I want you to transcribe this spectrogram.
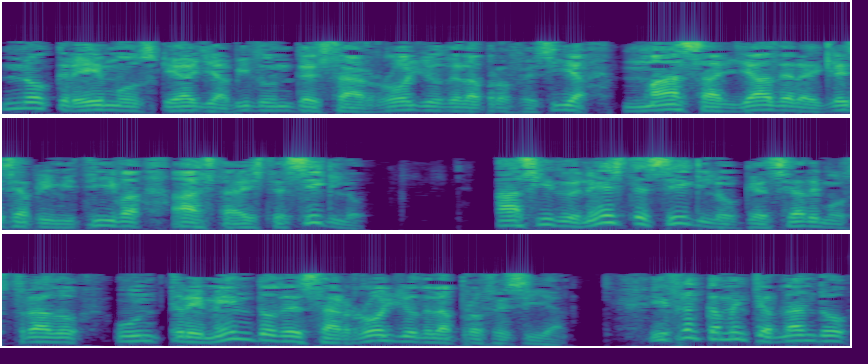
No creemos que haya habido un desarrollo de la profecía más allá de la iglesia primitiva hasta este siglo. Ha sido en este siglo que se ha demostrado un tremendo desarrollo de la profecía. Y francamente hablando,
